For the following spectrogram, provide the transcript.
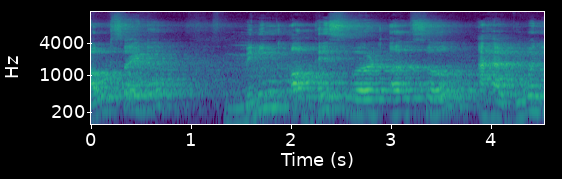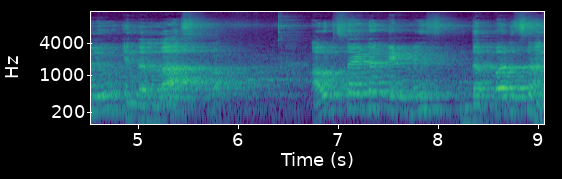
Outsider, meaning of this word also I have given you in the last part. Outsider it means the person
